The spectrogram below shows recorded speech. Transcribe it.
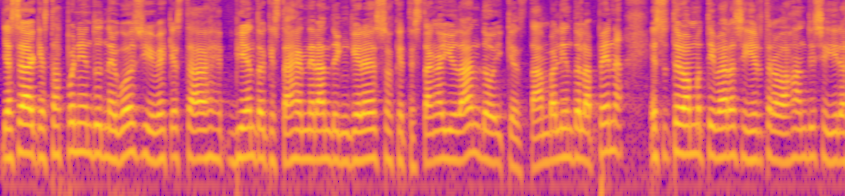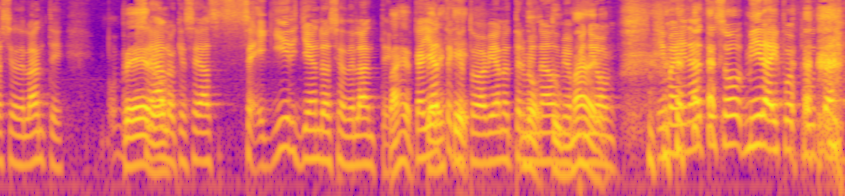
Ya sea que estás poniendo un negocio y ves que estás viendo que estás generando ingresos que te están ayudando y que están valiendo la pena, eso te va a motivar a seguir trabajando y seguir hacia adelante sea lo que sea, seguir yendo hacia adelante. Cállate que, todavía no he terminado mi opinión. Imagínate eso, mira, hijo de puta.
